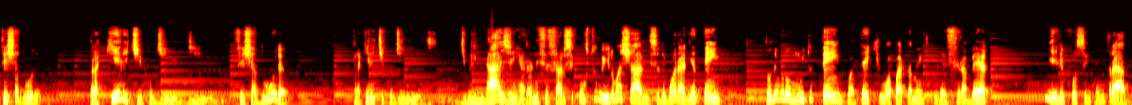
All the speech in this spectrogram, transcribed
fechadura. Para aquele tipo de, de fechadura, para aquele tipo de, de blindagem era necessário se construir uma chave. Isso demoraria tempo. Então demorou muito tempo até que o apartamento pudesse ser aberto e ele fosse encontrado.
